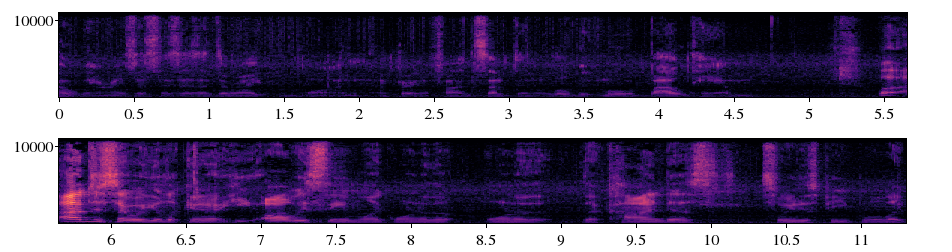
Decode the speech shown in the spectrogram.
oh, where is this? This isn't the right one. I'm trying to find something a little bit more about him. well, I'll just say what you're looking at. He always seemed like one of the one of the, the kindest, sweetest people. Like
